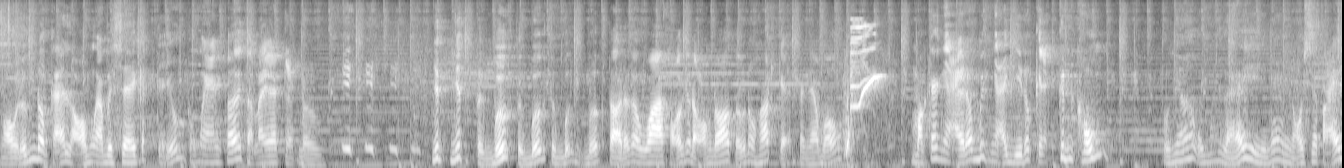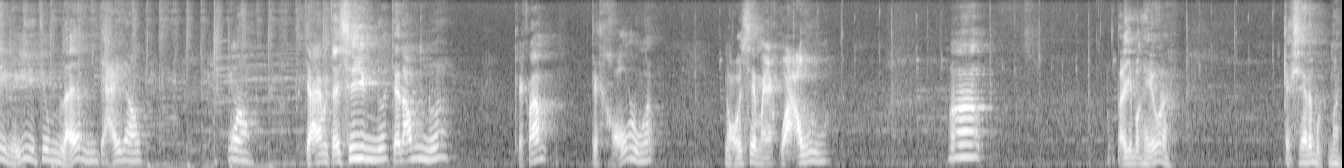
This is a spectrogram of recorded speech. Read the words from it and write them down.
Ngồi đứng đó cãi lộn abc các kiểu công an tới tà le kẹt đường. Nhích nhích từng bước từng bước từng bước từng bước. Trời đất ơi qua khỏi cái đoạn đó tưởng đâu hết kẹt rồi nhà bố. Mà cái ngày đó biết ngày gì nó kẹt kinh khủng. Tôi nhớ ủa mấy lễ gì nó ngồi xe tải đi nghỉ đi chứ không lễ mình chạy đâu. Đúng không? Chạy mà chạy xiên nữa chạy đông nữa. Kẹt lắm kẹt khổ luôn á. Ngồi xe mẹt quạo luôn đó. tại vì bạn hiểu nè, kẹt xe nó bực mình.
